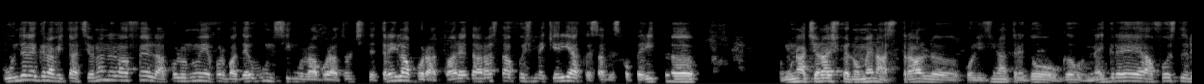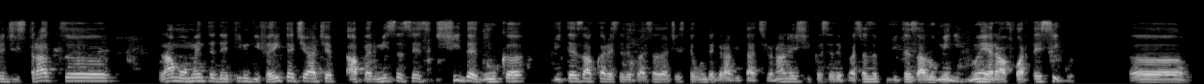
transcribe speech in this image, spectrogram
Cu undele gravitaționale, la fel, acolo nu e vorba de un singur laborator, ci de trei laboratoare, dar asta a fost șmecheria, că s-a descoperit un același fenomen astral, uh, coliziunea între două găuri negre, a fost înregistrat uh, la momente de timp diferite, ceea ce a permis să se și deducă viteza cu care se deplasează aceste unde gravitaționale și că se deplasează cu viteza luminii. Nu era foarte sigur. Uh,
